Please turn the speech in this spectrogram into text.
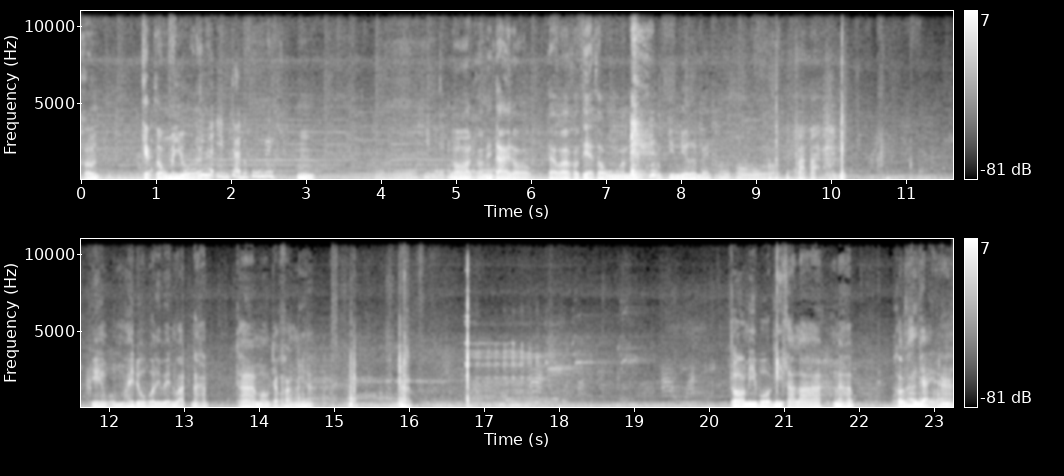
เขาเก็บทรงไม่อยู่โอ้ตอยนนี้น่าอิ่มจัดดูพุงดิอืมโอ้โหกินอะไรขนรดอนั้ดนเขาไม่ตายหรอก แต่ว่าเขาเสียทรงวันนี้ เขากินเยอะเกินไปโอ้โหไปไปนี่ผมให้ดูบริเวณวัดนะครับ ถ้ามองจากฝั่งนี้นะครับก็มีโบสถ์มีศาลานะครับ ค่อนข้างใหญ่นะฮะ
